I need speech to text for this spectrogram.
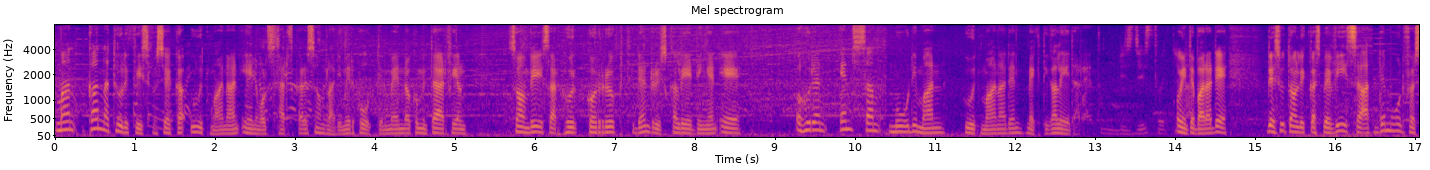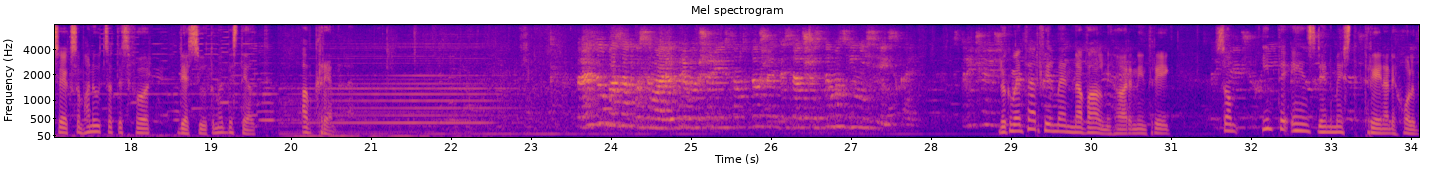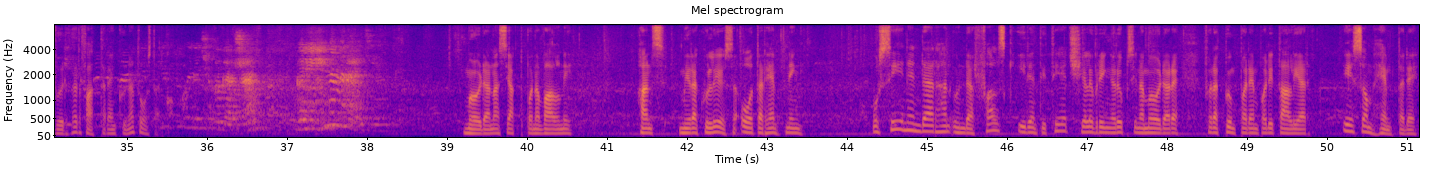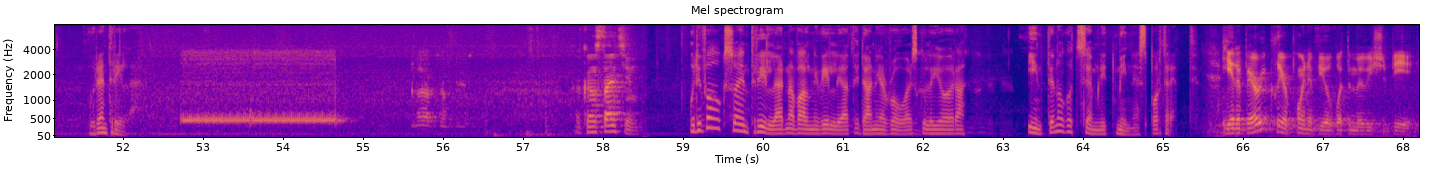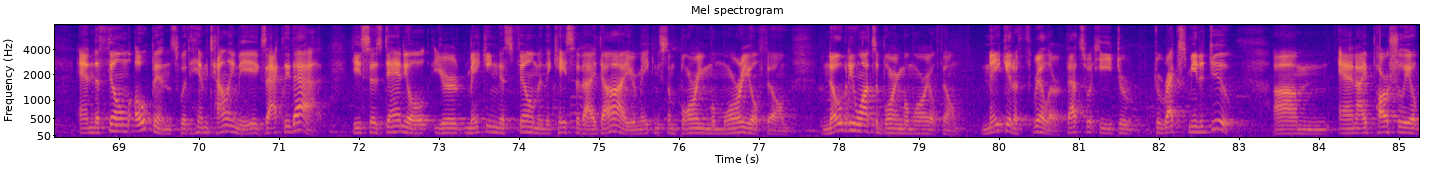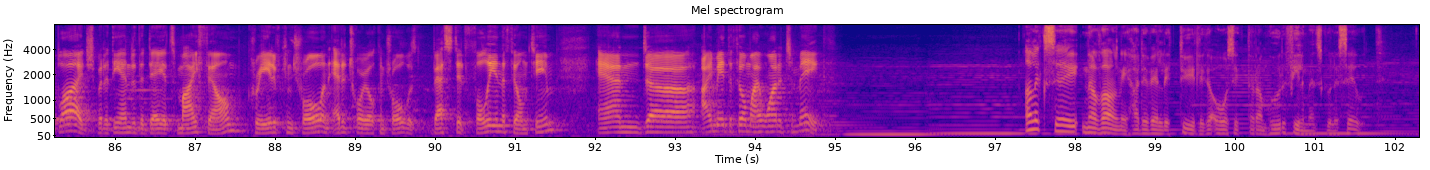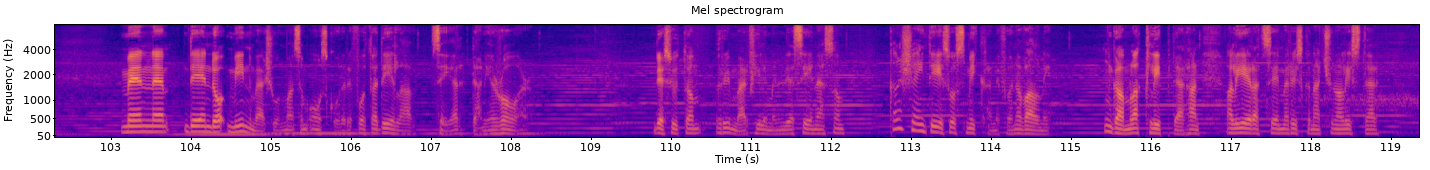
Man kan naturligtvis försöka utmana en envåldshärskare som Vladimir Putin med en dokumentärfilm som visar hur korrupt den ryska ledningen är och hur en ensam modig man utmana den mäktiga ledaren. Och inte bara det, dessutom lyckas bevisa att det mordförsök som han utsattes för dessutom är beställt av Kreml. Dokumentärfilmen Navalny har en intrig som inte ens den mest tränade Hollywoodförfattaren kunnat åstadkomma. Mördarnas jakt på Navalny hans mirakulösa återhämtning och scenen där han under falsk identitet själv ringer upp sina mördare för att pumpa dem på detaljer är som hämtade ur en thriller. Konstantin. Och det var också en thriller Navalny ville att Daniel Rower skulle göra, inte något sömnigt minnesporträtt. He had a very clear point of view of what the movie should be. And the film opens with him telling me exactly that. He says, Daniel, you're making this film in the case that I die. You're making some boring memorial film. Nobody wants a boring memorial film. Make it a thriller. That's what he di- directs me to do. Um, and I partially obliged, but at the end of the day, it's my film. Creative control and editorial control was vested fully in the film team. And uh, I made the film I wanted to make. Alexei Navalny hade väldigt tydliga åsikter om hur filmen skulle se ut. Men eh, det är ändå min version man som åskådare får ta del av, säger Daniel Roar. Dessutom rymmer filmen en del scener som kanske inte är så smickrande för Navalny. Gamla klipp där han allierat sig med ryska nationalister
